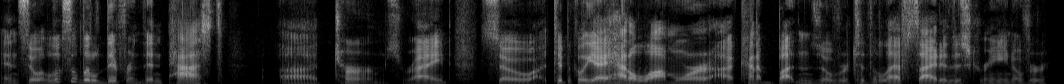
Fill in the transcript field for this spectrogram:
And so it looks a little different than past uh, terms, right? So uh, typically I had a lot more uh, kind of buttons over to the left side of the screen over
